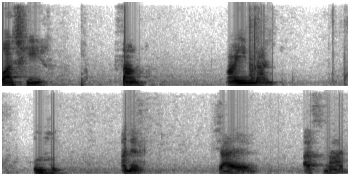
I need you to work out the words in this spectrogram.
Watch here, fam. Ainan, Udhu, Anef, Shair, Asman.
